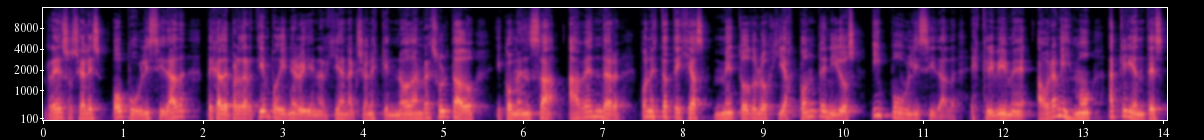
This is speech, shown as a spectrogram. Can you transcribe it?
redes sociales o publicidad? Deja de perder tiempo, dinero y energía en acciones que no dan resultado y comienza a vender con estrategias, metodologías, contenidos y publicidad. Escribime ahora mismo a clientes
